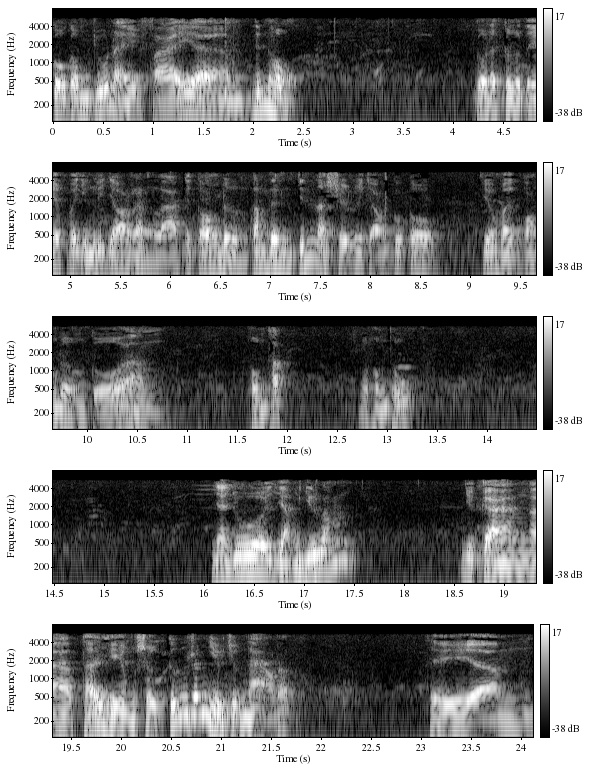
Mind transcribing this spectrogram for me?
cô công chúa này phải uh, đính hôn cô đã cự tuyệt với những lý do rằng là cái con đường tâm linh chính là sự lựa chọn của cô, chứ không phải con đường của um, hôn thất và hôn thú. Nhà vua giận dữ lắm, như càng à, thể hiện sự cứng rắn nhiều chừng nào đó, thì um,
